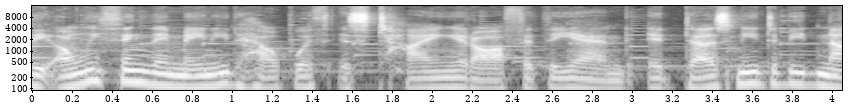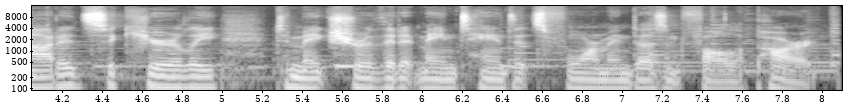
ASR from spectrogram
The only thing they may need help with is tying it off at the end. It does need to be knotted securely to make sure that it maintains its form and doesn't fall apart.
